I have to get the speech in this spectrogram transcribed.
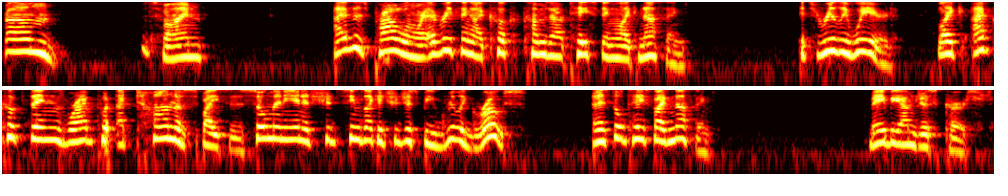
Um, it's fine. I have this problem where everything I cook comes out tasting like nothing. It's really weird. Like, I've cooked things where I've put a ton of spices, so many in it should seems like it should just be really gross. And it still tastes like nothing. Maybe I'm just cursed.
